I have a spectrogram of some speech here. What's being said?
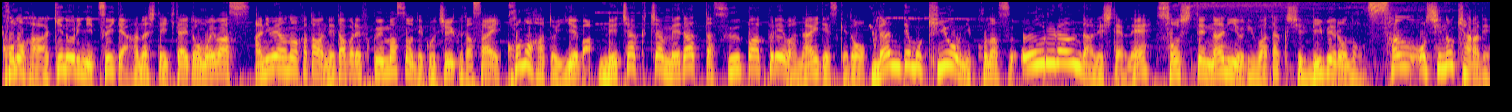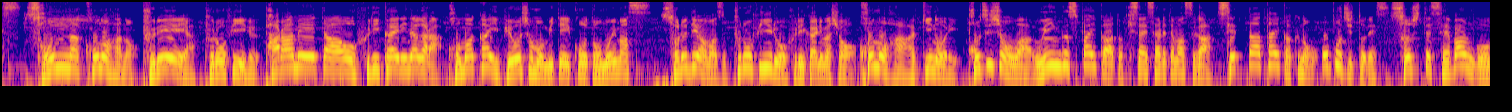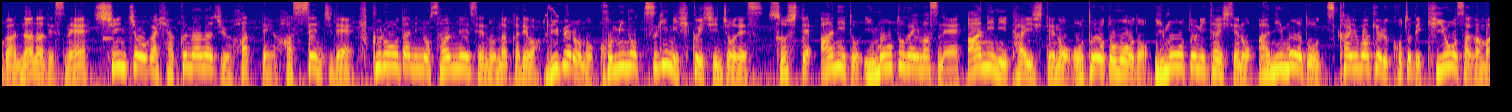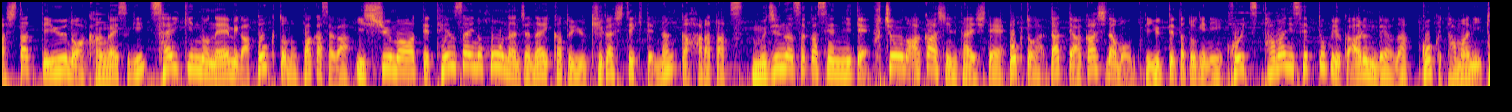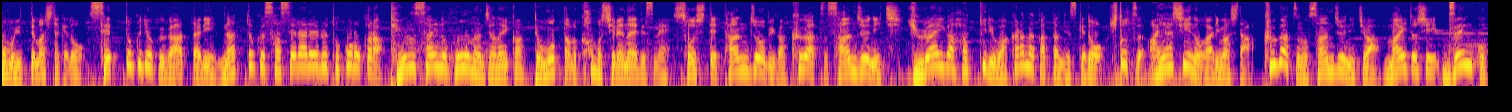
この葉秋のりについて話していきたいと思います。アニメ派の方はネタバレ含みますのでご注意ください。この葉といえば、めちゃくちゃ目立ったスーパープレイはないですけど、何でも器用にこなすオールラウンダーでしたよね。そして何より私、リベロの3推しのキャラです。そんなこの葉のプレイやプロフィール、パラメーターを振り返りながら、細かい描写も見ていこうと思います。それではまずプロフィールを振り返りましょう。この葉秋のり。ポジションはウィングスパイカーと記載されてますが、セッター体格のオポジットです。そして背番号が7ですね。身長が178.8センチで、フクロウ谷の3年生の中では、リベロのコミの次に低い身長です。そして兄と妹がいますね。兄に対しての弟モード、妹に対しての兄モードを使い分けることで器用さが増したっていうのは考えすぎ最近の悩みが、僕とのバカさが一周回って天才の方なんじゃないかという気がしてきてなんか腹立つ。無地な坂戦にて、不調の赤足に対して、僕とが、だって赤足だもんって言ってた時に、こいつたまに説得力あるんだよな。ごくたまに、とも言ってましたけど、説得力があったり、納得させられるところから、天才の方なんじゃないかって思ったのかもしれないですね。そして誕生日が9月30日。由来がはっきりわからなかったんですけど、一つ怪しいのがありました。9月の30日は、毎年、全国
